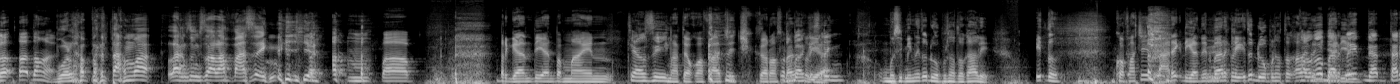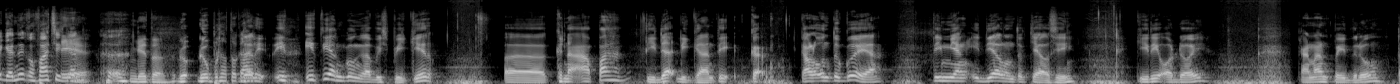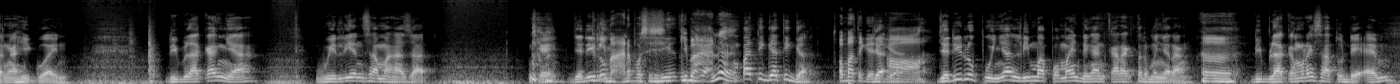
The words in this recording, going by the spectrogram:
Lo, lo tau gak? Bola pertama langsung salah passing. Iya. Uh, pergantian pemain Chelsea. Mateo Kovacic ke Ross Barkley ya. Musim ini tuh 21 kali. Itu Kovacic tarik digantiin Barkley itu 21 kali. Kalau Barkley tarik ganti Kovacic kan. Iya, gitu. Du- 21 Dan kali. it- itu yang gue nggak habis pikir. eh, kenapa tidak diganti? Ke- kalau untuk gue ya, tim yang ideal untuk Chelsea, kiri Odoi, kanan Pedro, tengah Higuain. Di belakangnya William sama Hazard. Oke, jadi lu Gimana posisinya tuh? Gimana? empat tiga tiga. Oh, 4 3 Ja- 3. Oh. Jadi lu punya lima pemain dengan karakter menyerang. Heeh. Di belakang mereka satu DM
